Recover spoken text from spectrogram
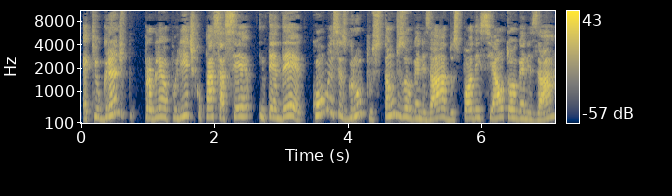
é que o grande problema político passa a ser entender como esses grupos tão desorganizados podem se auto-organizar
